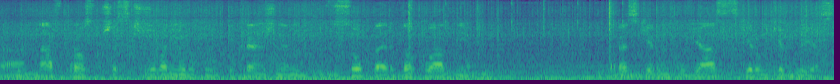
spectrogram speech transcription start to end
Tak, na wprost przez skrzyżowanie ruchu okrężnym. Super, dokładnie. Bez kierunku wjazd, z kierunkiem wyjazd.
